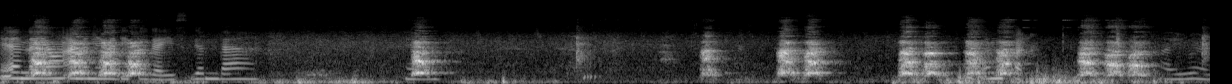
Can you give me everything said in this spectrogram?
Ayan na yung ano nila dito, guys. Ganda. Ayan. Ano pa? Ayun.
